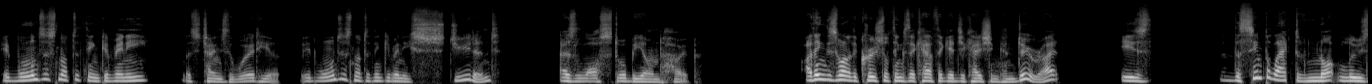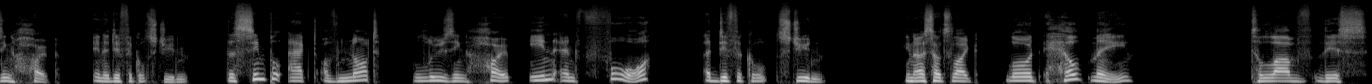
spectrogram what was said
It warns us not to think of any, let's change the word here, it warns us not to think of any student as lost or beyond hope. I think this is one of the crucial things that Catholic education can do, right? Is the simple act of not losing hope in a difficult student, the simple act of not losing hope in and for a difficult student. You know, so it's like, Lord, help me to love this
